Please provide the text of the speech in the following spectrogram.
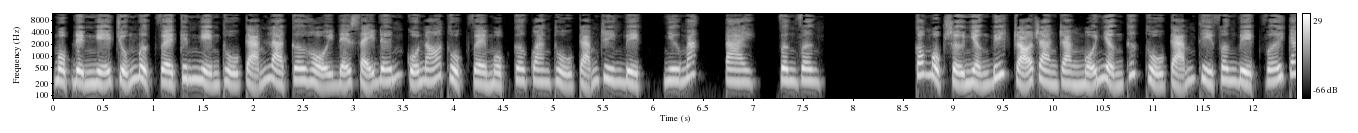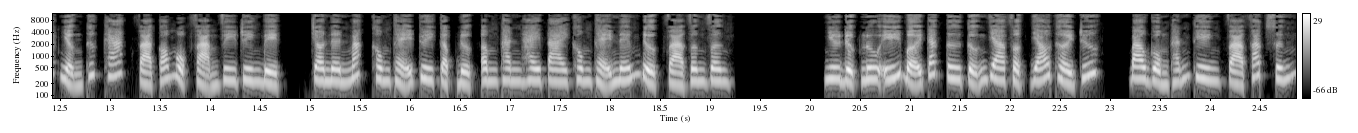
Một định nghĩa chuẩn mực về kinh nghiệm thụ cảm là cơ hội để xảy đến của nó thuộc về một cơ quan thụ cảm riêng biệt, như mắt, tai, vân vân. Có một sự nhận biết rõ ràng rằng mỗi nhận thức thụ cảm thì phân biệt với các nhận thức khác và có một phạm vi riêng biệt, cho nên mắt không thể truy cập được âm thanh hay tai không thể nếm được và vân vân. Như được lưu ý bởi các tư tưởng gia Phật giáo thời trước, bao gồm Thánh Thiên và Pháp Xứng,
